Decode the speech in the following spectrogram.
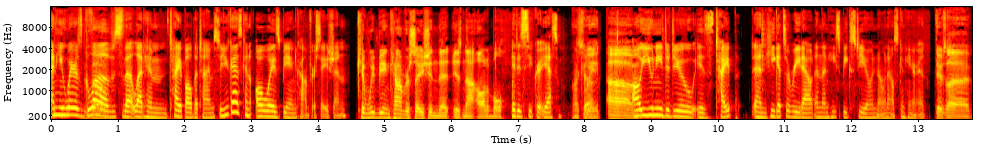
And he wears gloves that let him type all the time. So you guys can always be in conversation. Can we be in conversation that is not audible? It is secret. Yes. Okay. Sweet. Um, all you need to do is type, and he gets a readout, and then he speaks to you, and no one else can hear it. there's a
